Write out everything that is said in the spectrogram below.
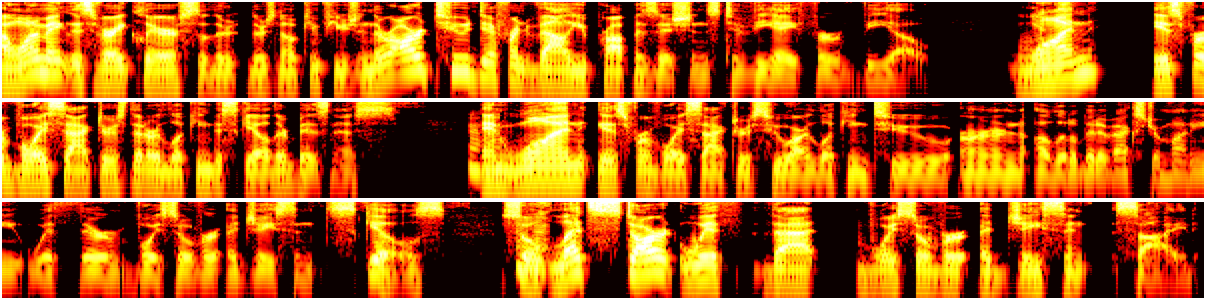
I want to make this very clear so there, there's no confusion. There are two different value propositions to VA for VO. One is for voice actors that are looking to scale their business, mm-hmm. and one is for voice actors who are looking to earn a little bit of extra money with their voiceover adjacent skills. So mm-hmm. let's start with that voiceover adjacent side.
